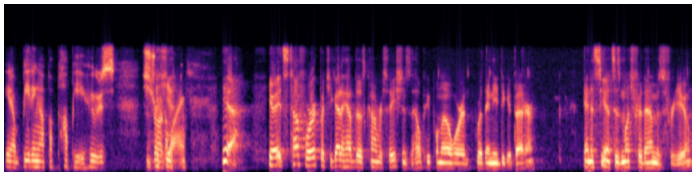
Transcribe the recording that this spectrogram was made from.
you know, beating up a puppy who's struggling. Yeah. You know, it's tough work, but you got to have those conversations to help people know where, where they need to get better. And it's, you know, it's as much for them as for you.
